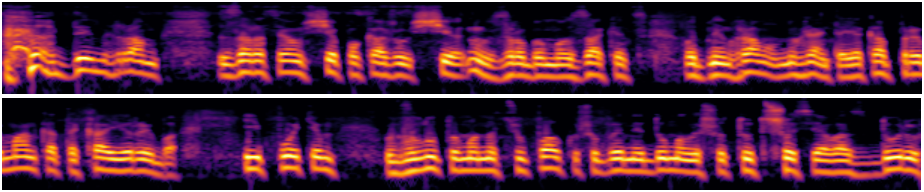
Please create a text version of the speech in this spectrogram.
Один грам. Зараз я вам ще покажу, ще ну, зробимо закид з одним грамом. Ну гляньте, яка приманка, така і риба. І потім влупимо на цю палку, щоб ви не думали, що тут щось я вас дурю,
